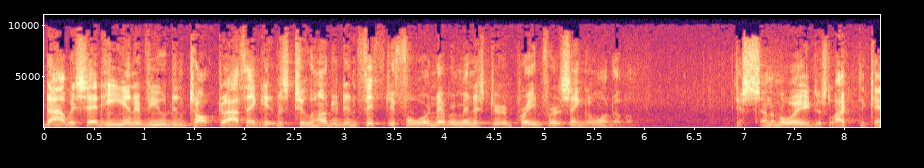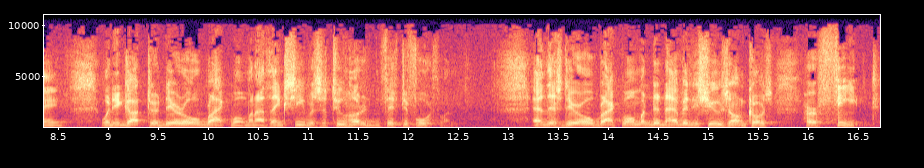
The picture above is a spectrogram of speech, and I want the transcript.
Dowie said he interviewed and talked to, I think it was 254, never ministered or prayed for a single one of them. Just sent them away, just like they came. When he got to a dear old black woman, I think she was the 254th one. And this dear old black woman didn't have any shoes on because her feet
